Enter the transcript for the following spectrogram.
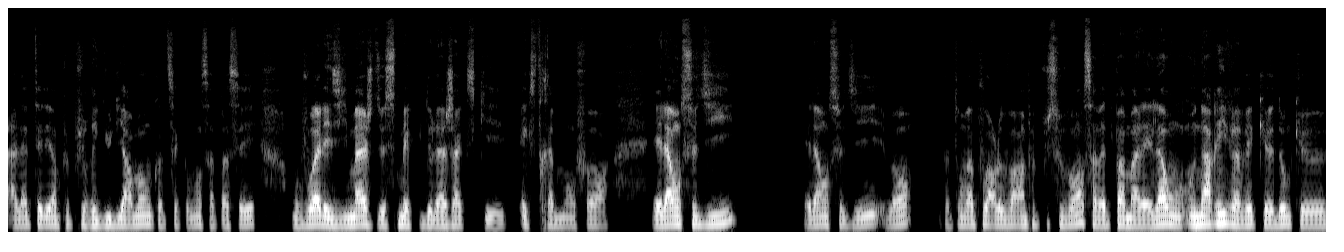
à la télé un peu plus régulièrement, quand ça commence à passer, on voit les images de ce mec de l'Ajax qui est extrêmement fort. Et là, on se dit, et là, on se dit, bon, quand on va pouvoir le voir un peu plus souvent, ça va être pas mal. Et là, on, on arrive avec donc euh,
